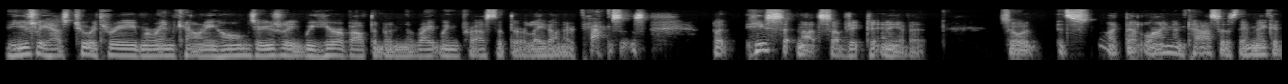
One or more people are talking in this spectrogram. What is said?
He usually has two or three Marin County homes, or usually we hear about them in the right wing press that they're late on their taxes. But he's not subject to any of it. So it's like that line in Tacitus. They make it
